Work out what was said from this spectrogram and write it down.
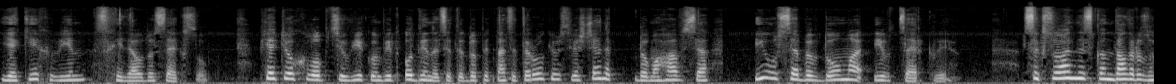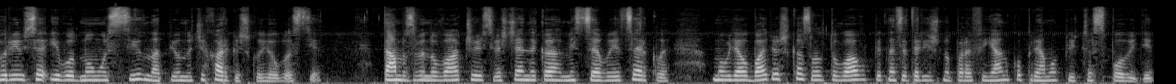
яких він схиляв до сексу. П'ятьох хлопців віком від 11 до 15 років священик домагався і у себе вдома, і в церкві. Сексуальний скандал розгорівся і в одному з сіл на півночі Харківської області. Там звинувачують священника місцевої церкви. Мовляв, батюшка зґвалтував 15-річну парафіянку прямо під час сповіді.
